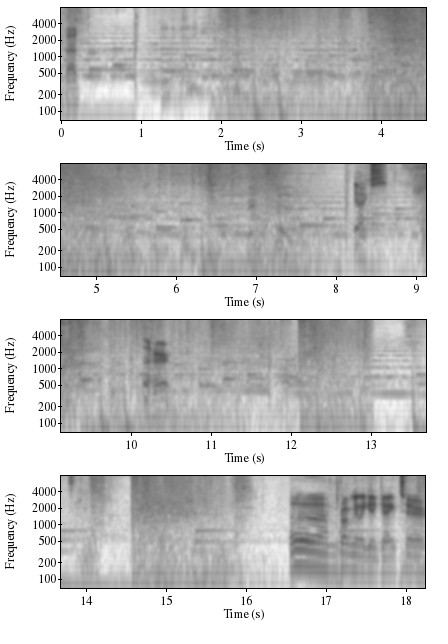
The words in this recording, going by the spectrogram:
Not bad. Yikes. That hurt. Uh, I'm probably gonna get ganked here,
